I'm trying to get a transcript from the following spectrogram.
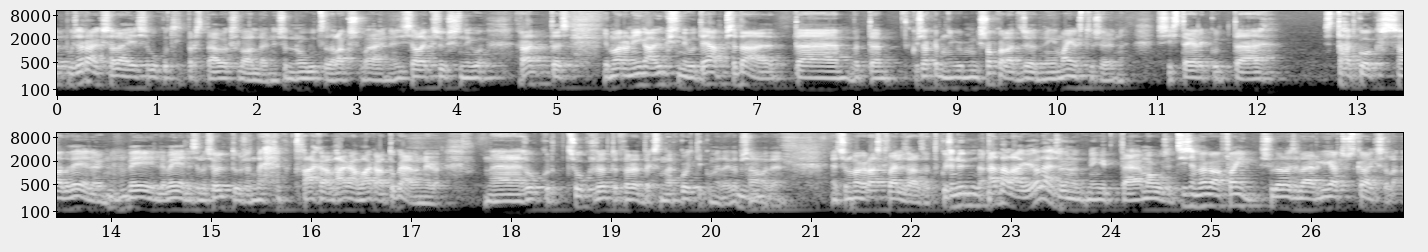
lõpus ära, eks ole, ja siis sa kukutad pärast päeva jooksul alla, on ju, sul on uut seda laksu vaja, on ju, siis oleks sihukeses nagu rattas. ja ma arvan, igaüks nagu teab seda, et vaata, kui sa hakkad nagu mingi šokolaadi sööd, mingi maiustusi on ju, siis tegelikult äh, sa tahad kogu aeg saada veel, on ju, mhm. veel ja veel ja selle sõltuvus on tegelikult väga-väga-väga tugev nagu. suhkur, suhkrusõltuvus võrreldakse narkootikumidega täpselt samamoodi on ju. et sul on väga raske välja saada sealt, kui sa nüüd nädal aega ei ole söönud mingit äh, magusat, siis on väga fine, sul ei ole selle järgi igatsust ka, eks ole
